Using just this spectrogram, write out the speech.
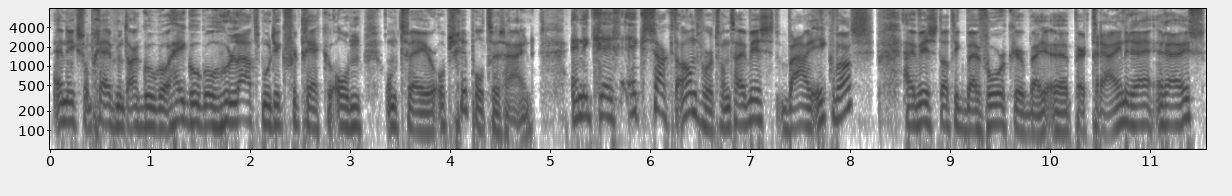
En ik op een gegeven moment aan Google. Hey Google, hoe laat moet ik vertrekken om, om twee uur op Schiphol te zijn? En ik kreeg exact antwoord. Want hij wist waar ik was. Hij wist dat ik bij voorkeur bij, eh, per trein re- reis.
